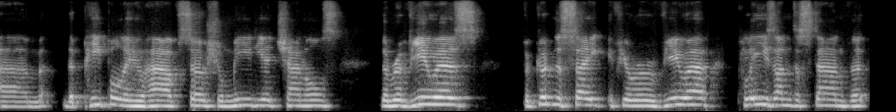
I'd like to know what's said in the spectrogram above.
um, the people who have social media channels, the reviewers, for goodness sake, if you're a reviewer, please understand that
